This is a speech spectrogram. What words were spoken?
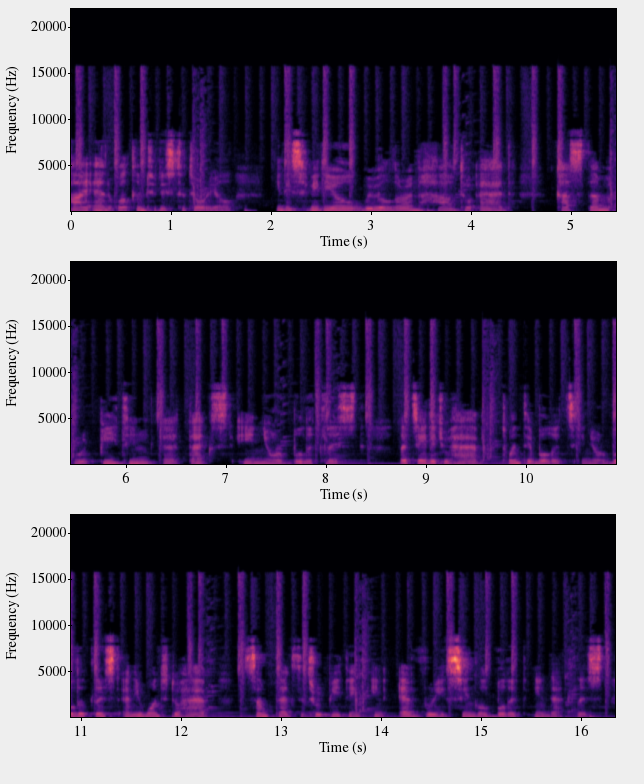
Hi and welcome to this tutorial. In this video we will learn how to add custom repeating uh, text in your bullet list. Let's say that you have 20 bullets in your bullet list and you want to have some text that's repeating in every single bullet in that list,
